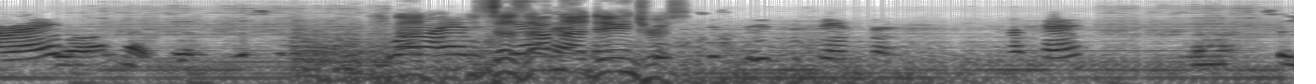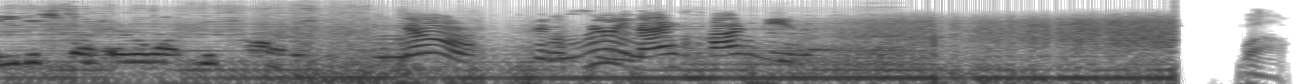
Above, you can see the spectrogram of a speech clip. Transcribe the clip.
All right? well, I'm not dangerous. Well, Not- I he says I'm that, not it's dangerous. just- It's, the same thing. Okay? So you just don't ever want to get caught. No. It's been really nice talking to you. Wow.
